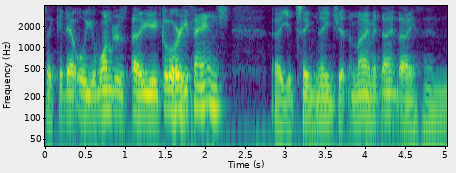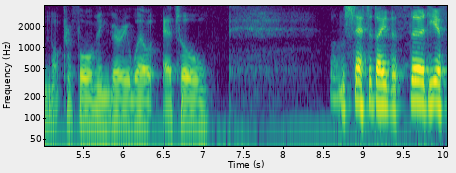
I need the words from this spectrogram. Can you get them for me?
So get out all your Wanderers, uh, your Glory fans. Uh, your team needs you at the moment, don't they? And not performing very well at all. On Saturday the 30th,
